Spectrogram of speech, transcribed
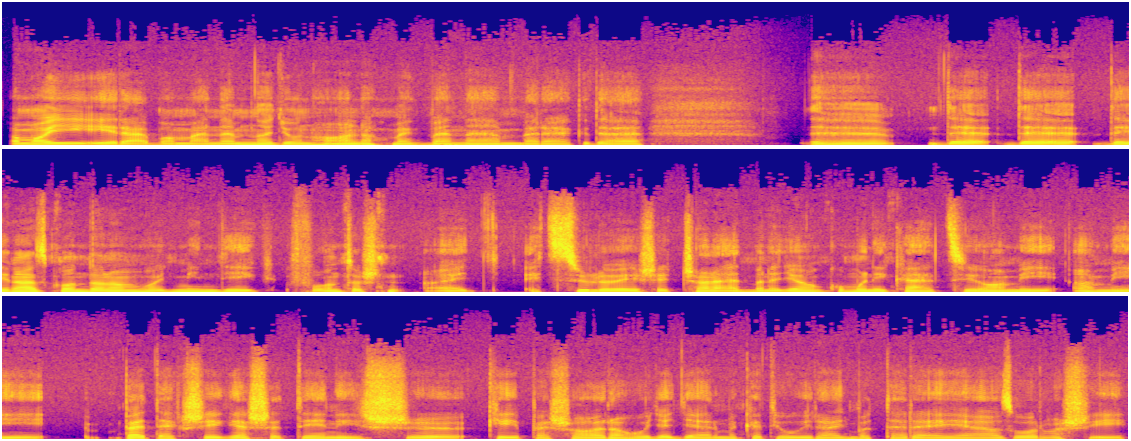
A mai érában már nem nagyon halnak meg benne emberek, de, de, de, de én azt gondolom, hogy mindig fontos egy, egy szülő és egy családban egy olyan kommunikáció, ami, ami betegség esetén is képes arra, hogy a gyermeket jó irányba terelje az orvosi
